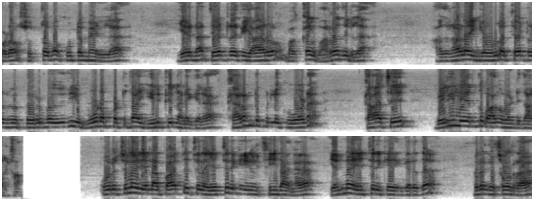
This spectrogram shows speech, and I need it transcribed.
படம். சுத்தமாக கூட்டமே இல்லை. ஏன்னா தேட்டருக்கு யாரும் மக்கள் வர்றதில்லை. அதனால் இங்கே உள்ள தேட்டர்கள் பெரும்பகுதி மூடப்பட்டு தான் இருக்குன்னு நினைக்கிறேன். கரண்ட் பில்லுக்கு கூட காசு வெளியிலேருந்து வாங்க வேண்டியதாக இருக்கான் ஒரு சிலர் என்னை பார்த்து சில எச்சரிக்கைகள் செய்தாங்க. என்ன எச்சரிக்கைங்கிறத பிறகு சொல்கிறேன்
